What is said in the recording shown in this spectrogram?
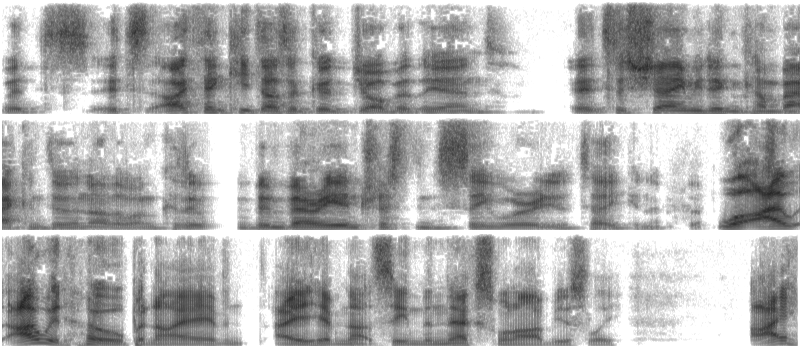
it's it's. I think he does a good job at the end. It's a shame he didn't come back and do another one because it would have been very interesting to see where he'd have taken it. But Well, I I would hope, and I haven't I have not seen the next one, obviously. I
